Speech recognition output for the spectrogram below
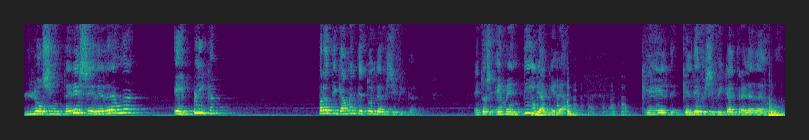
los intereses de deuda explican prácticamente todo el déficit fiscal. Entonces, es mentira que, la, que, el, que el déficit fiscal trae la deuda.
